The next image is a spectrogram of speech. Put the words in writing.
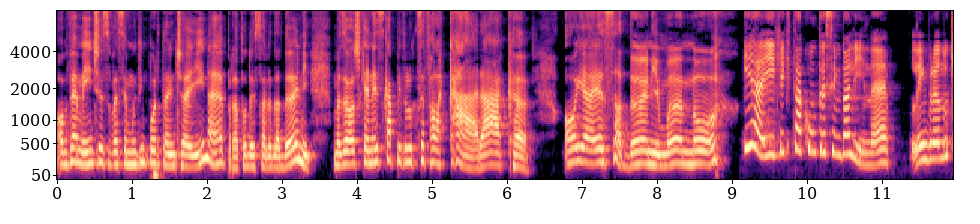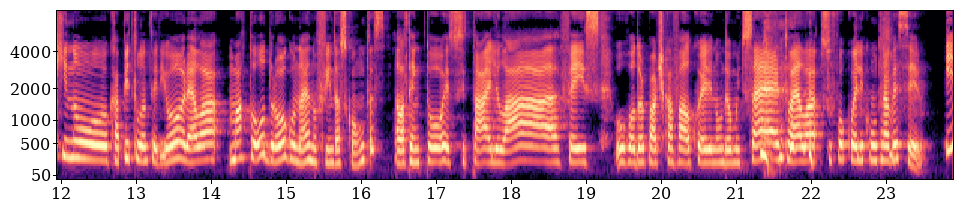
Obviamente, isso vai ser muito importante aí, né, para toda a história da Dani. Mas eu acho que é nesse capítulo que você fala: caraca, olha essa Dani, mano. E aí, o que que tá acontecendo ali, né? Lembrando que no capítulo anterior ela matou o Drogo, né? No fim das contas. Ela tentou ressuscitar ele lá, fez o rodor de cavalo com ele, não deu muito certo. ela sufocou ele com o travesseiro. E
